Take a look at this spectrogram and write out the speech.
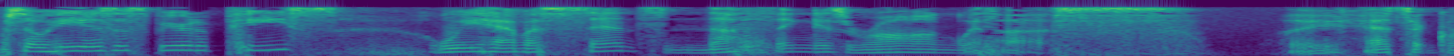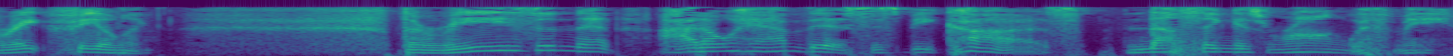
So He is a spirit of peace, we have a sense nothing is wrong with us. That's a great feeling. The reason that I don't have this is because nothing is wrong with me.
